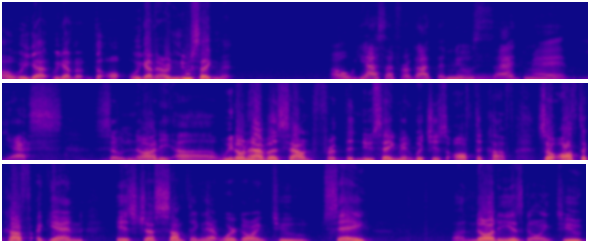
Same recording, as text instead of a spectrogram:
Oh, we got we got the, the we got our new segment. Oh yes, I forgot the new segment. Yes. So You naughty. Uh, we don't have a sound for the new segment, which is off the cuff. So off the cuff again is just something that we're going to say. Uh, naughty is going to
